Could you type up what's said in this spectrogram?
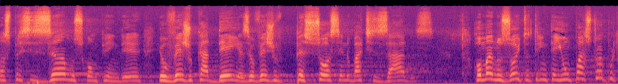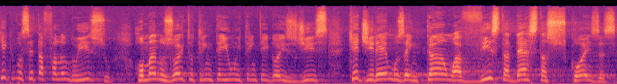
Nós precisamos compreender. Eu vejo cadeias, eu vejo pessoas sendo batizadas. Romanos 8, 31, pastor, por que, que você está falando isso? Romanos 8, 31 e 32 diz: Que diremos então à vista destas coisas?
